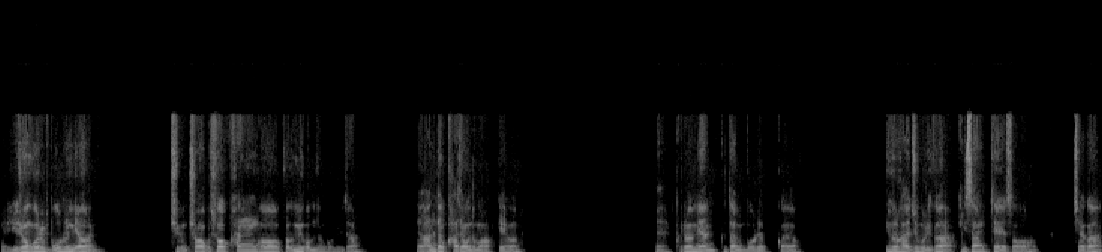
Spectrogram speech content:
네, 이런 거를 모르면 지금 저하고 수업한 거가 의미가 없는 겁니다. 네, 안다고 가정을 넘어갈게요. 네, 그러면 그 다음에 뭘 해볼까요? 이걸 가지고 우리가 이 상태에서 제가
